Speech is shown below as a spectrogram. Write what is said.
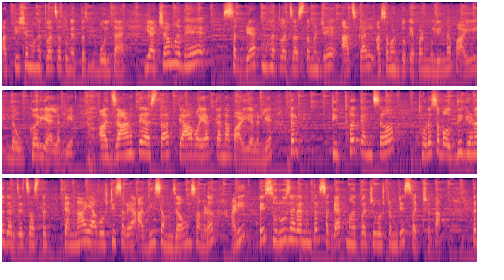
अतिशय महत्त्वाचा तुम्ही आता बोलताय. याच्यामध्ये सगळ्यात महत्त्वाचं असतं म्हणजे आजकाल असं म्हणतो की आपण मुलींना पाळी लवकर यायला लागली आहे. अजाणते असतात त्या वयात त्यांना पाळी यायला लागली आहे. तर तिथं त्यांचं थोडंसं बौद्धिक घेणं गरजेचं असतं. त्यांना या गोष्टी सगळ्या आधी समजावून सांगणं आणि ते सुरू झाल्यानंतर सगळ्यात महत्त्वाची गोष्ट म्हणजे स्वच्छता. तर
